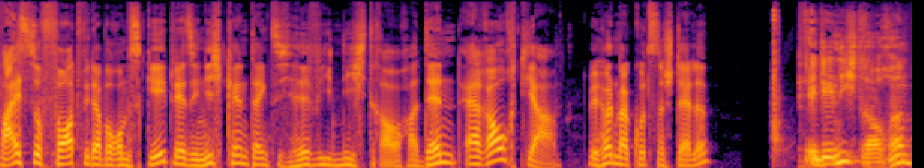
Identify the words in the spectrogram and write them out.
weiß sofort wieder, worum es geht. Wer sie nicht kennt, denkt sich, hä, wie Nichtraucher? Denn er raucht ja. Wir hören mal kurz eine Stelle. Der Nichtraucher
